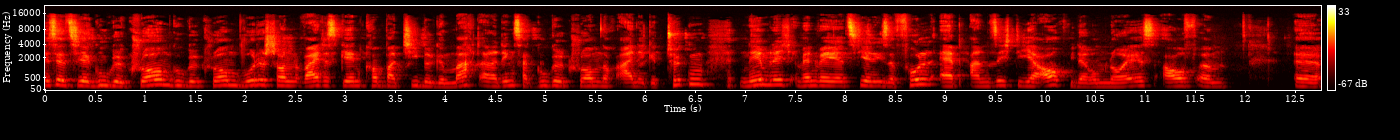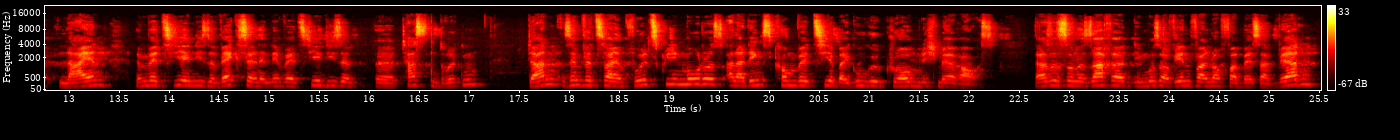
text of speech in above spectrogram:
ist jetzt hier Google Chrome. Google Chrome wurde schon weitestgehend kompatibel gemacht, allerdings hat Google Chrome noch einige Tücken, nämlich wenn wir jetzt hier diese Full-App-Ansicht, die ja auch wiederum neu ist, auf ähm, äh, Lion, wenn wir jetzt hier in diese wechseln, indem wir jetzt hier diese äh, Tasten drücken, dann sind wir zwar im Fullscreen-Modus, allerdings kommen wir jetzt hier bei Google Chrome nicht mehr raus. Das ist so eine Sache, die muss auf jeden Fall noch verbessert werden.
